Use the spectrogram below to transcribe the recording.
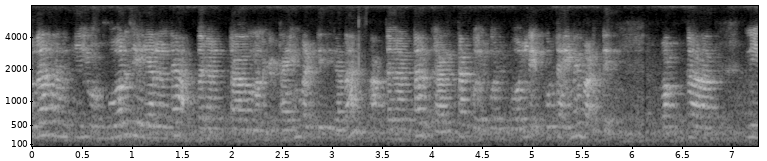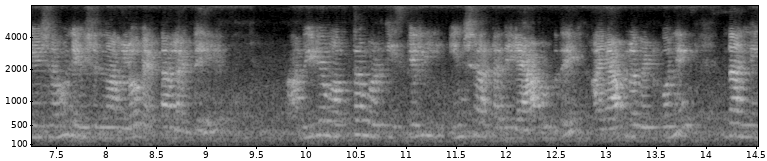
ఉదాహరణకి ఒక చేయాలంటే అర్ధ గంట మనకి టైం పట్టింది కదా అర్ధ గంట గంట కొన్ని కొన్ని ఫోన్లు ఎక్కువ టైమే పడతాయి. ఒక్క నిమిషం నిమిషన్నరలో పెట్టాలంటే ఆ వీడియో మొత్తం కూడా తీసుకెళ్ళి ఇన్షాట్ అనే యాప్ ఉంటుంది. ఆ యాప్లో పెట్టుకొని దాన్ని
